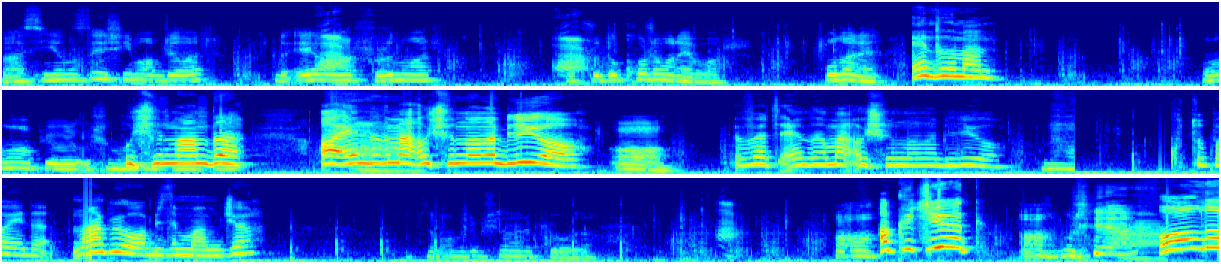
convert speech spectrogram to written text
Ben sizin yanınızda yaşayayım amcalar. Burada ev var, fırın var. Bak şurada kocaman ev var. O da ne? Enderman. O ne yapıyor öyle ışınlanıyor? Işınlandı. Aa Enderman ışınlanabiliyor. Aa, Evet Enderman ışınlanabiliyor. Kutup ayısı. Ne yapıyor o bizim amca? bizim amca bir şeyler yapıyor orada. Aa, Aa küçük. aa bu ne ya? Oğlu.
